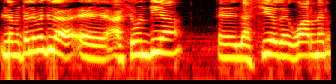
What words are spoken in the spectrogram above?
lamentablemente la, eh, hace un día eh, la CEO de Warner,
